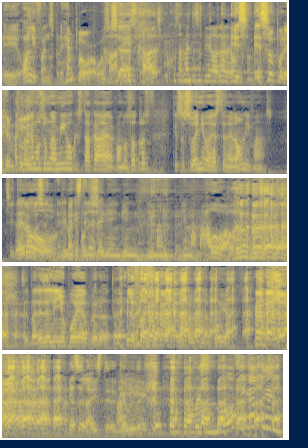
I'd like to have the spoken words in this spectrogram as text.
eh, OnlyFans, por ejemplo, Ajá, o sea, sí, es, cada- justamente se te iba a hablar de es- OnlyFans. eso, por ejemplo, Aquí tenemos un amigo que está acá con nosotros que su sueño es tener OnlyFans. Sí, pero en- en tiene que ponerse bien, bien, bien, mam- bien mamado. ¿va? se parece al niño polla, pero todavía le falta, Le falta la polla. ya se la viste, ¿o qué? Ahí, pues no, fíjate.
